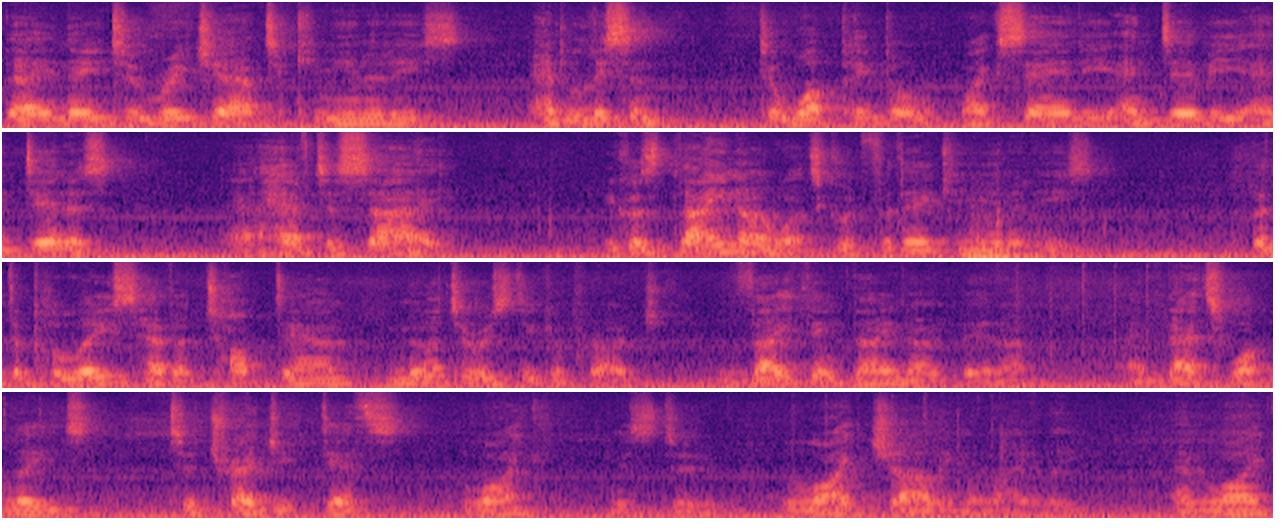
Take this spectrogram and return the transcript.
They need to reach out to communities and listen to what people like Sandy and Debbie and Dennis uh, have to say because they know what's good for their communities. But the police have a top down militaristic approach. They think they know better, and that's what leads to tragic deaths like Ms. Dhu, like Charlie Mullally, and like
